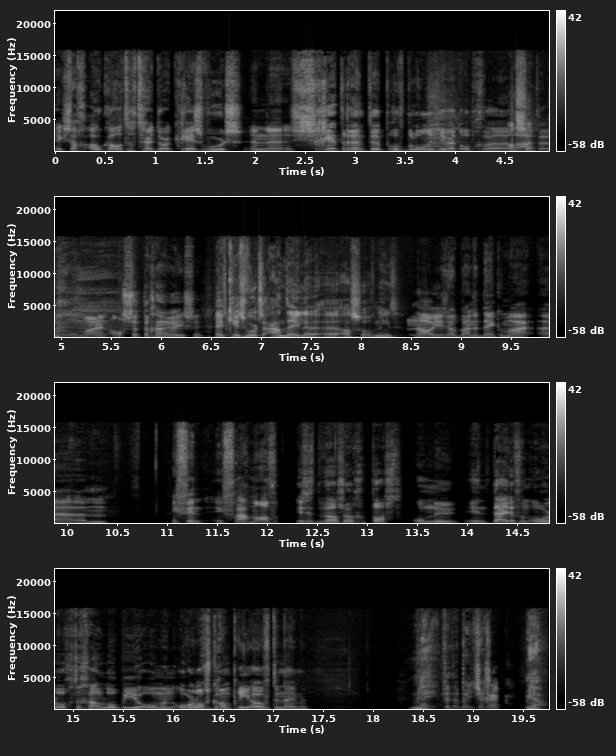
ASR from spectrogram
ik zag ook al dat er door Chris Woods een uh, schitterend uh, proefballonnetje werd opgelaten Assen. om maar in Assen te gaan racen. Heeft Chris Woods aandelen uh, Assen of niet? Nou, je zou het bijna denken, maar um, ik, vind, ik vraag me af, is het wel zo gepast om nu in tijden van oorlog te gaan lobbyen om een oorlogs Grand Prix over te nemen? Nee. Ik vind het een beetje gek. Ja.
